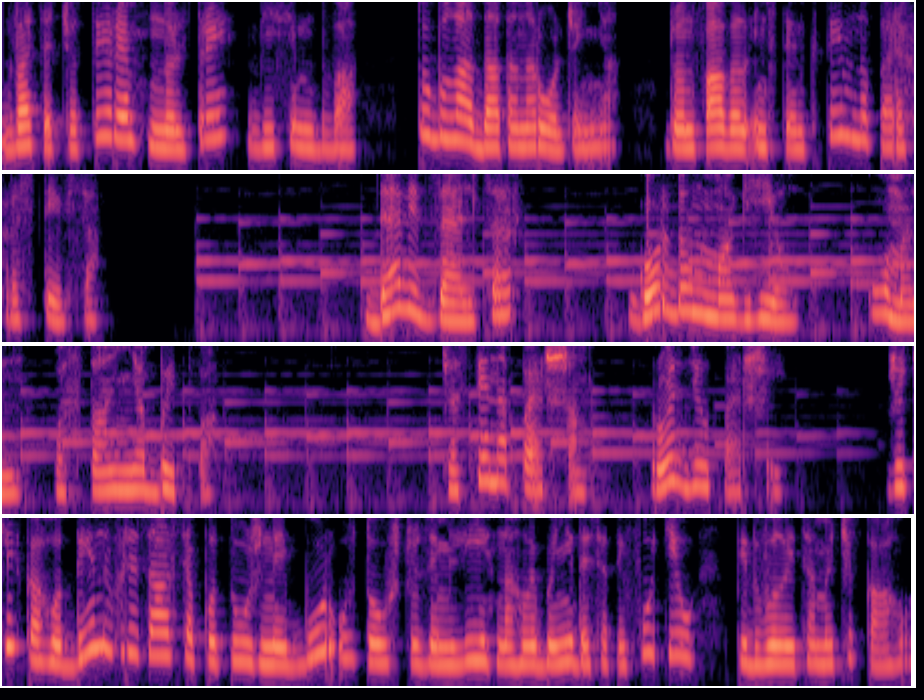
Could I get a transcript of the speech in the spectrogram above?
24.03.82. То була дата народження. Джон Фавел інстинктивно перехрестився. Девід Зельцер, Гордон Макгіл, Омен. Остання битва. Частина перша. Розділ перший. Вже кілька годин вгризався потужний бур у товщу землі на глибині 10 футів під вулицями Чикаго.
